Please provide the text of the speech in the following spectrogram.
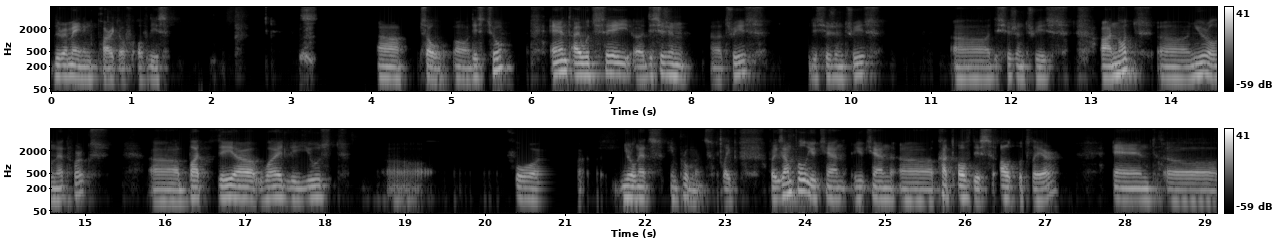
the remaining part of, of this so uh, these two, and I would say uh, decision trees, decision trees, decision trees are not neural networks, but they are widely used for neural nets improvements. Like, for example, you can you can uh, cut off this output layer and uh,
